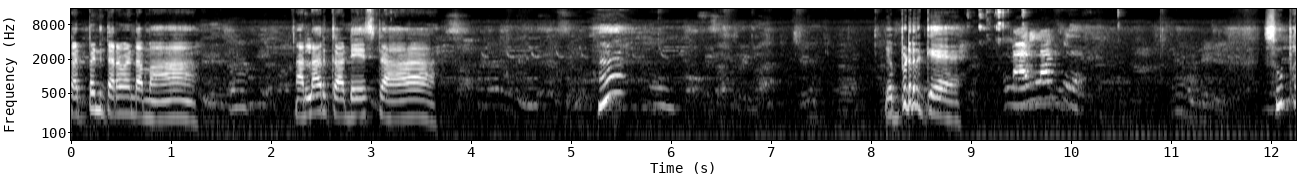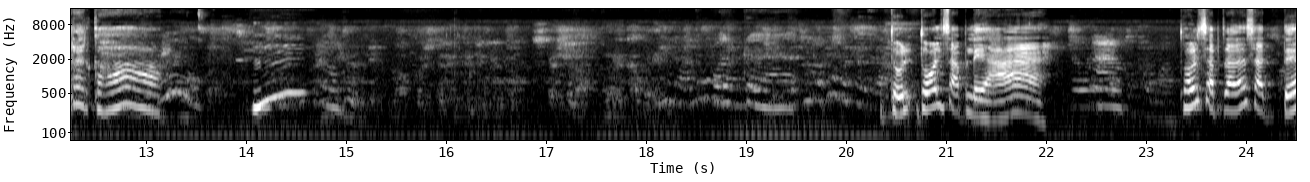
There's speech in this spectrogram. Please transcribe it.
கட் பண்ணி தர வேண்டாமா? நல்லா இருக்கா டேஸ்டா? எப்படி இருக்கு? சூப்பராக இருக்கா? தோல் தோல் சாப்பிடலையா? தோல் சாப்பிட்டா தான் சத்து.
